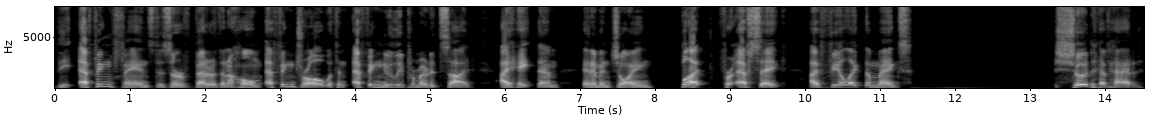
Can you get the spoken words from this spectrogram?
The effing fans deserve better than a home effing draw with an effing newly promoted side. I hate them and am enjoying, but for F's sake, I feel like the Mancs should have had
